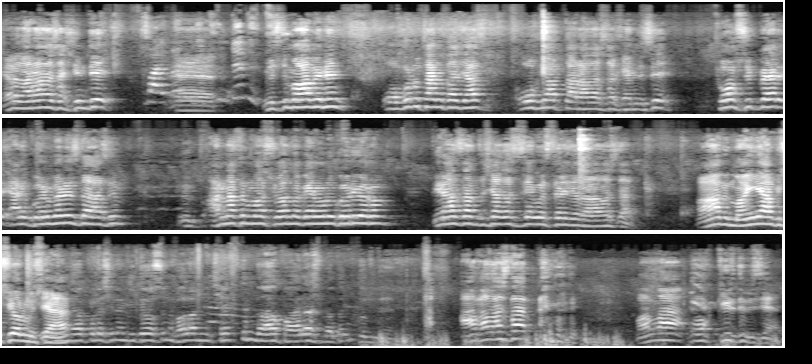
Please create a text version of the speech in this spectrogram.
Evet arkadaşlar şimdi mi? Müslüm abinin okunu tanıtacağız. Ok yaptı arkadaşlar kendisi. Çok süper yani görmeniz lazım. Anlatılmaz şu anda ben onu görüyorum. Birazdan dışarıda size göstereceğiz arkadaşlar. Abi manyak bir şey olmuş ya. Yapılışının videosunu falan çektim daha paylaşmadım. Arkadaşlar valla ok girdi bize.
